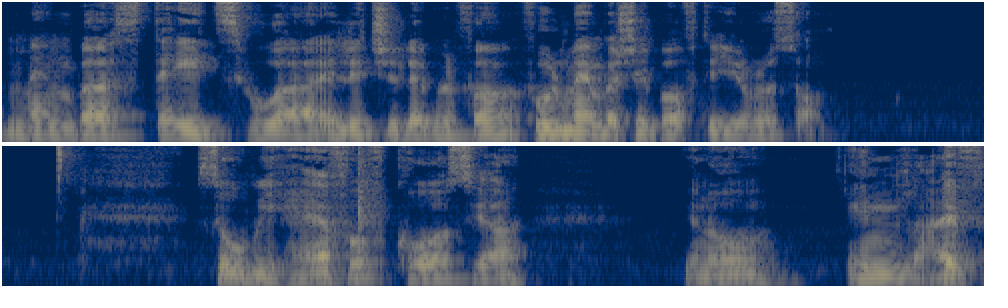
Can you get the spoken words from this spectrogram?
member states who are eligible for full membership of the Eurozone. So we have, of course, yeah, you know, in life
